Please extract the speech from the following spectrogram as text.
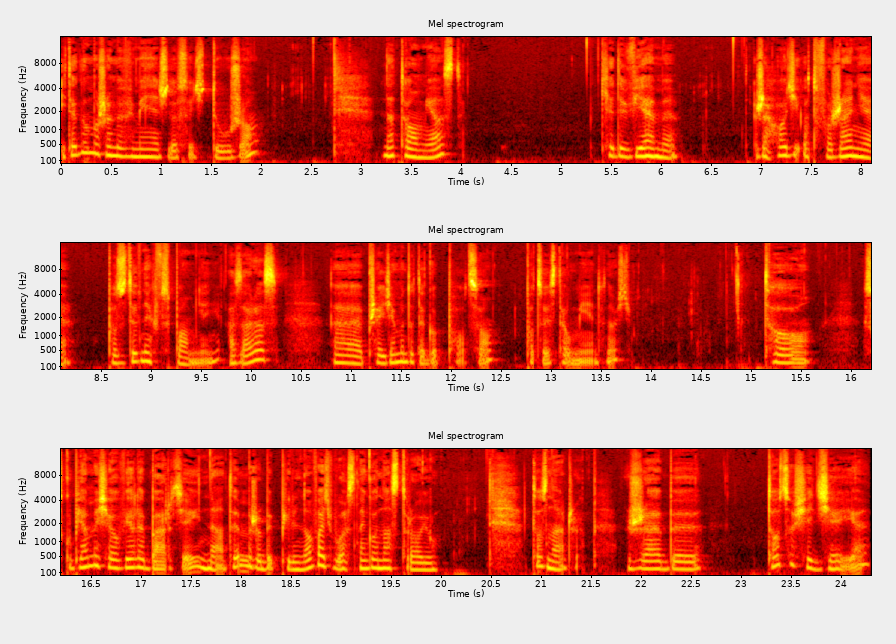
I tego możemy wymieniać dosyć dużo. Natomiast, kiedy wiemy, że chodzi o tworzenie pozytywnych wspomnień, a zaraz e, przejdziemy do tego po co, po co jest ta umiejętność, to skupiamy się o wiele bardziej na tym, żeby pilnować własnego nastroju. To znaczy, żeby to, co się dzieje,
